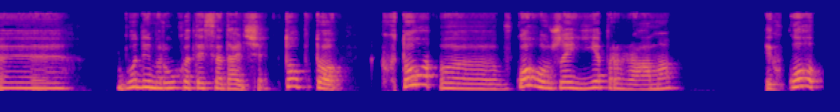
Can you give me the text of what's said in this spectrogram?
е, будемо рухатися далі. Тобто, хто, е, в кого вже є програма, і в кого,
